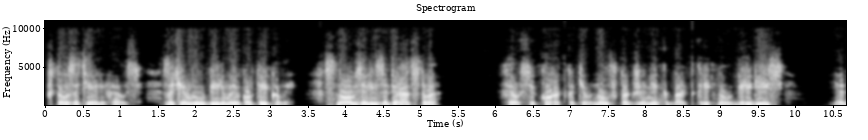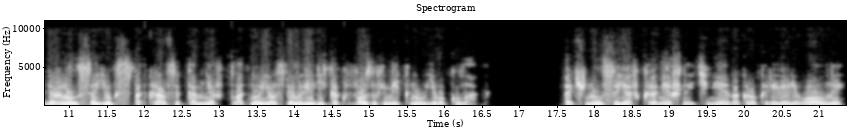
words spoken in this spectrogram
Что вы затеяли, Хелси? Зачем вы убили моряков Триколы? Снова взялись за пиратство?» Хелси коротко кивнул, в тот же миг Барт крикнул «Берегись!» Я обернулся, Юкс подкрался ко мне вплотную, я успел увидеть, как в воздухе мелькнул его кулак. Очнулся я в кромешной тьме, вокруг ревели волны,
